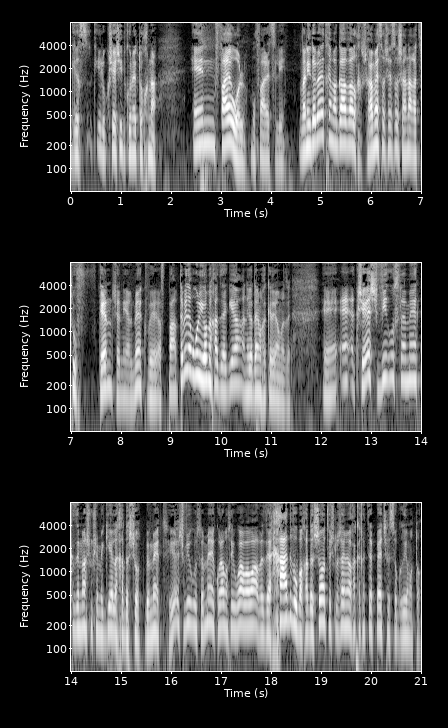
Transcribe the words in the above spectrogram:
גרס, כאילו כשיש עדכוני תוכנה. אין firewall מופעל אצלי. ואני מדבר איתכם אגב על 15-16 שנה רצוף, כן? שאני על מק ואף פעם, תמיד אמרו לי יום אחד זה יגיע, אני עדיין מחכה ליום הזה. אה, אה, כשיש וירוס למק זה משהו שמגיע לחדשות, באמת. יש וירוס למק, כולם עושים וואו וואו וואו, אבל זה אחד והוא בחדשות ושלושה ימים אחר כך יוצא פאץ' וסוגרים אותו.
